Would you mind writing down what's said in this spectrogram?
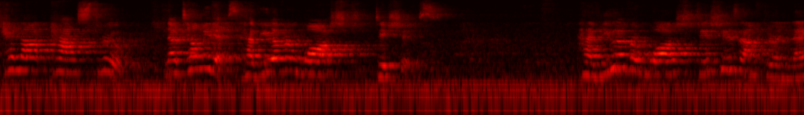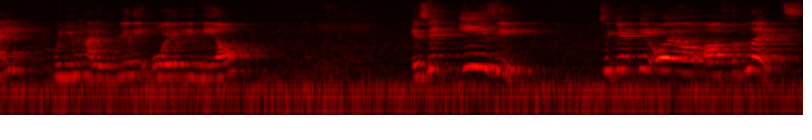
cannot pass through. Now tell me this have you ever washed dishes? Have you ever washed dishes after a night when you had a really oily meal? Is it easy to get the oil off the plates?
